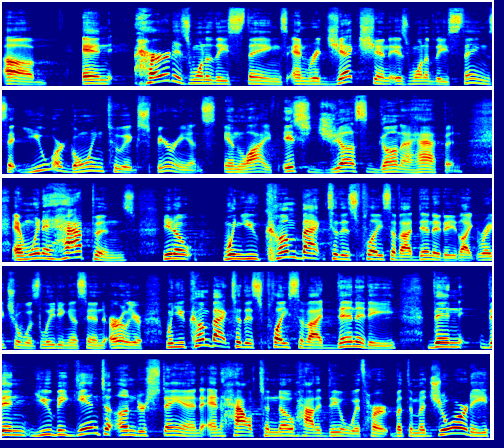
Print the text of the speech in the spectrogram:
Um, and hurt is one of these things, and rejection is one of these things that you are going to experience in life. It's just gonna happen. And when it happens, you know, when you come back to this place of identity, like Rachel was leading us in earlier, when you come back to this place of identity, then, then you begin to understand and how to know how to deal with hurt. But the majority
